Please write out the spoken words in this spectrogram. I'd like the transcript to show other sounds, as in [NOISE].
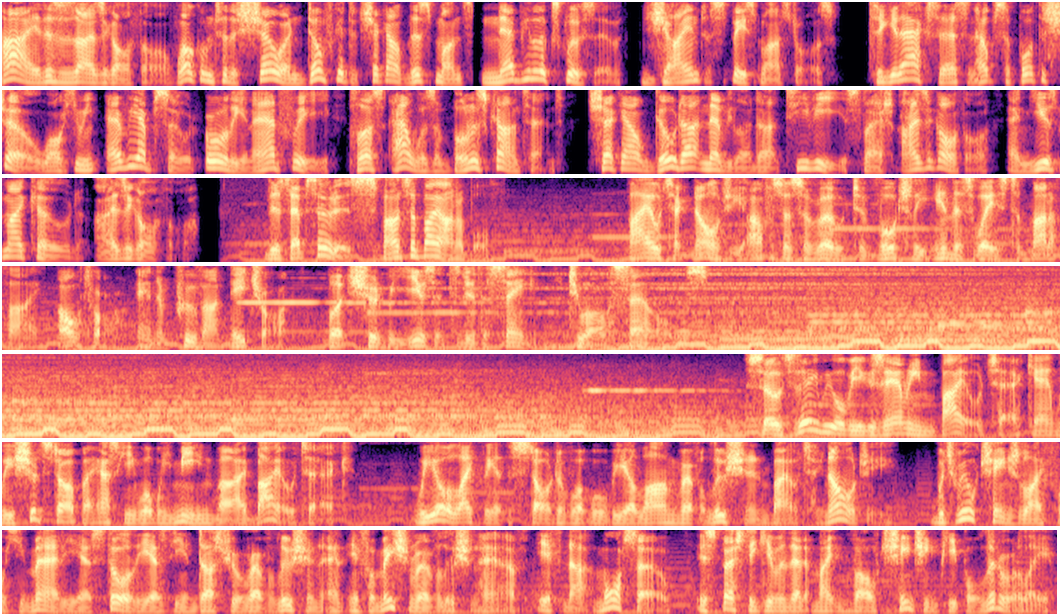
Hi, this is Isaac Arthur. Welcome to the show, and don't forget to check out this month's Nebula exclusive, Giant Space Monsters. To get access and help support the show while hearing every episode early and ad free, plus hours of bonus content, check out go.nebula.tv slash Isaac Arthur and use my code Isaac Arthur. This episode is sponsored by Audible. Biotechnology offers us a road to virtually endless ways to modify, alter, and improve our nature but should we use it to do the same to ourselves? So, today we will be examining biotech, and we should start by asking what we mean by biotech. We are likely at the start of what will be a long revolution in biotechnology, which will change life for humanity as thoroughly as the Industrial Revolution and Information Revolution have, if not more so, especially given that it might involve changing people literally.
